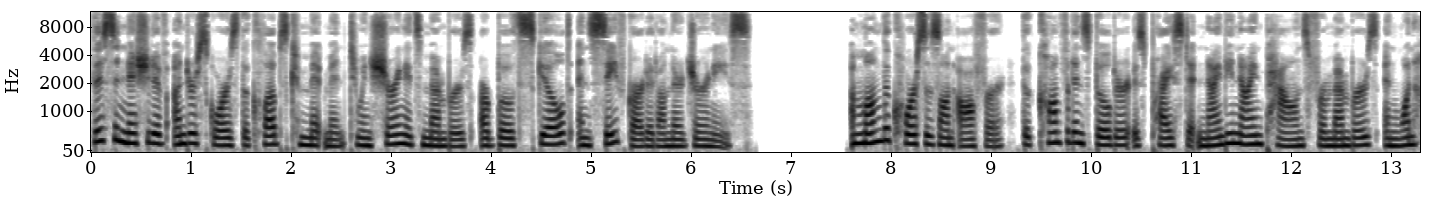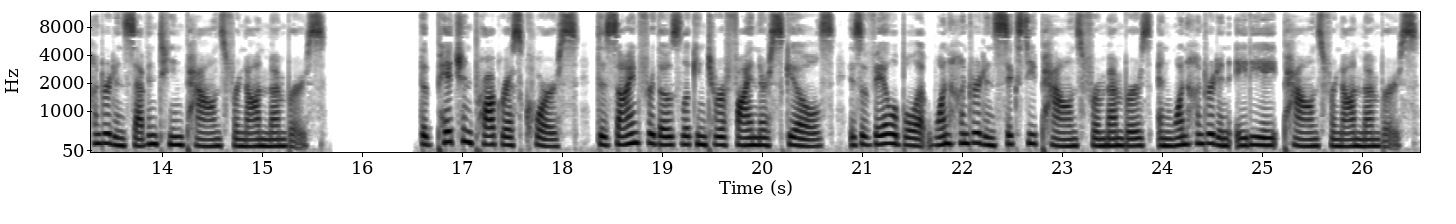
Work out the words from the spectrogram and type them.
This initiative underscores the club's commitment to ensuring its members are both skilled and safeguarded on their journeys. Among the courses on offer, the Confidence Builder is priced at £99 for members and £117 for non-members. The Pitch and Progress course, designed for those looking to refine their skills, is available at £160 for members and £188 for non-members.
